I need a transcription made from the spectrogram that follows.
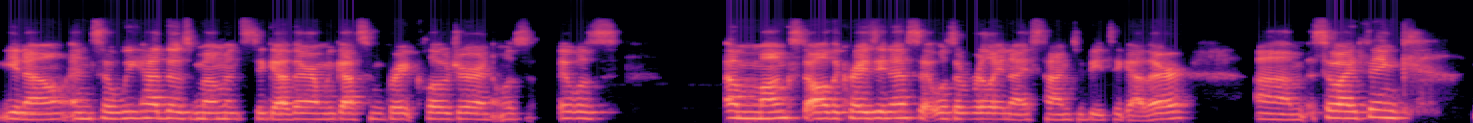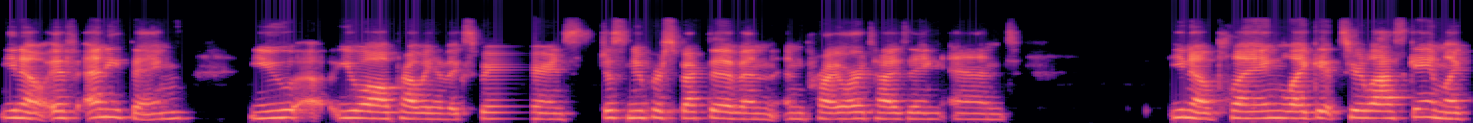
you know? And so we had those moments together and we got some great closure and it was, it was amongst all the craziness, it was a really nice time to be together. Um, so I think, you know, if anything, you you all probably have experienced just new perspective and and prioritizing and you know playing like it's your last game like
